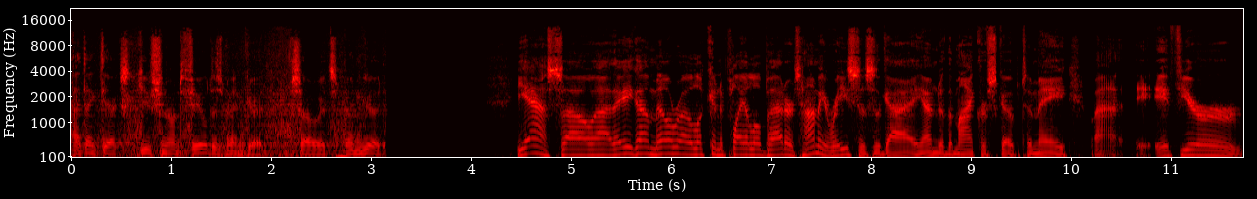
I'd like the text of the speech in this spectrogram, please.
I think the execution on the field has been good. So it's been good. Yeah, so uh, there you go. Milroe looking to play a little better. Tommy Rees is the guy under the microscope to me. Uh, if you're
